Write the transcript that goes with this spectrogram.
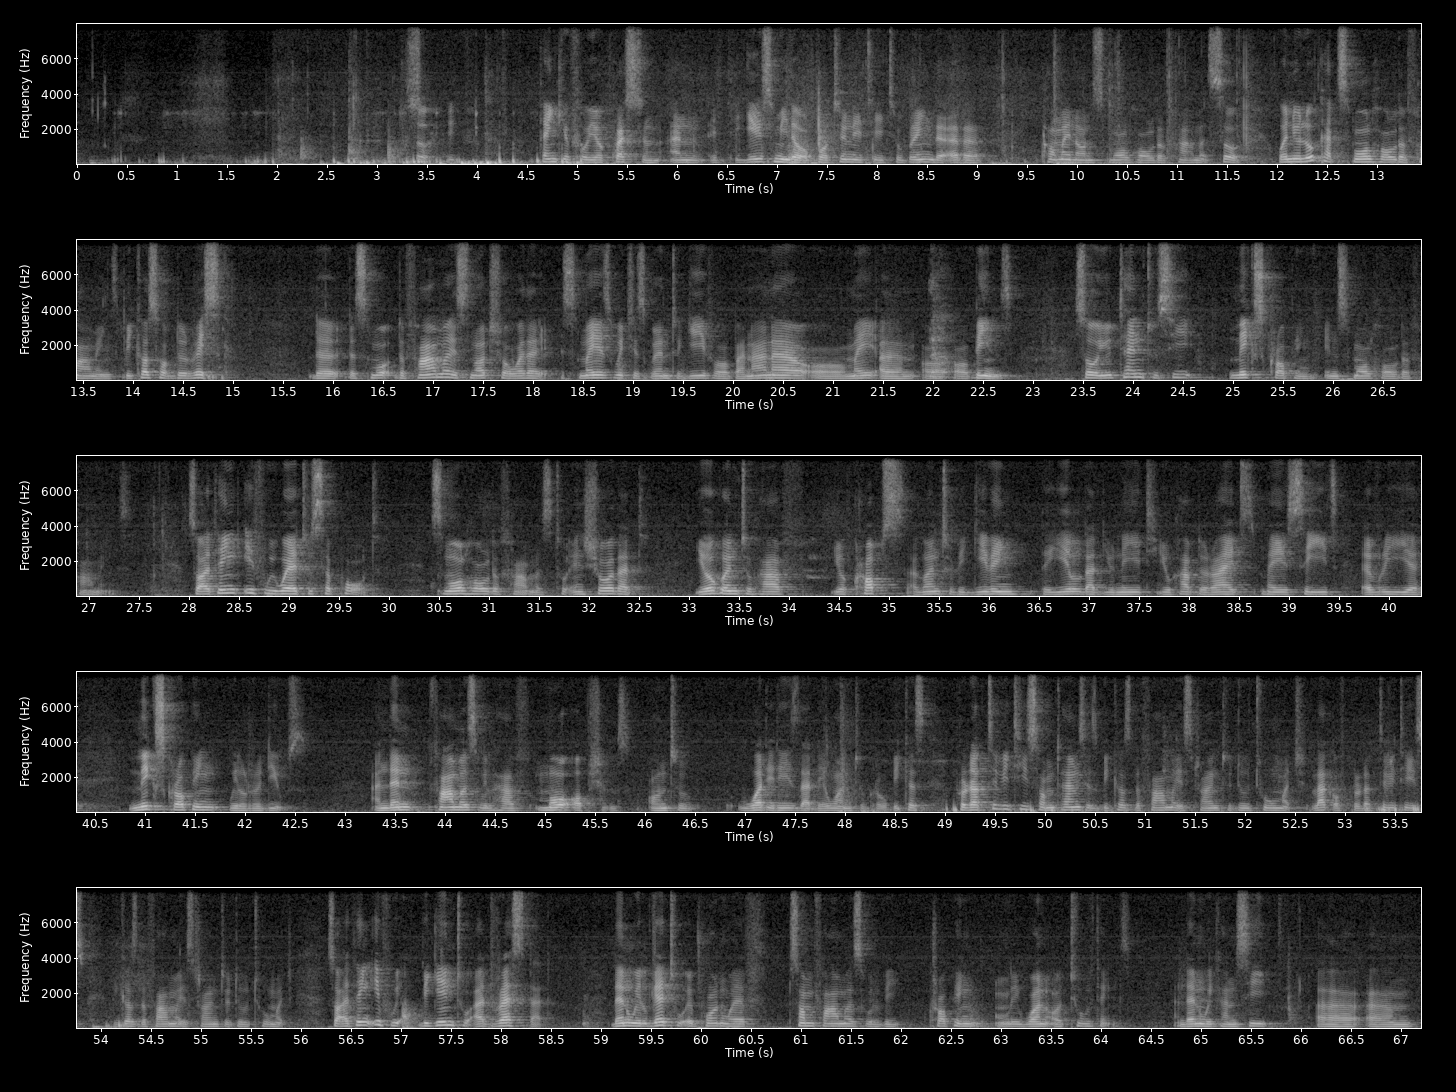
Thank you for your question, and it, gives me the opportunity to bring the other comment on smallholder farmers. So when you look at smallholder farming, because of the risk, the, the, small, the farmer is not sure whether it's maize which is going to give, or banana, or, may, um, or, or beans. So you tend to see mixed cropping in smallholder farming. So I think if we were to support smallholder farmers to ensure that you're going to have your crops are going to be giving the yield that you need. You have the right maize seeds every year. Mixed cropping will reduce. And then farmers will have more options onto what it is that they want to grow. Because productivity sometimes is because the farmer is trying to do too much. Lack of productivity is because the farmer is trying to do too much. So I think if we begin to address that, then we'll get to a point where some farmers will be cropping only one or two things. And then we can see uh, um,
